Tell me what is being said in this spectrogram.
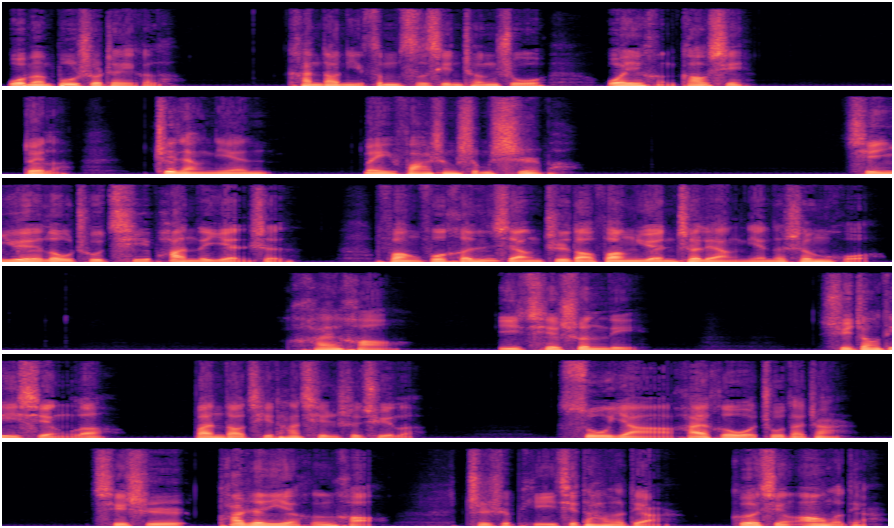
我们不说这个了。看到你这么自信成熟，我也很高兴。对了。这两年，没发生什么事吧？秦月露出期盼的眼神，仿佛很想知道方圆这两年的生活。还好，一切顺利。徐招娣醒了，搬到其他寝室去了。苏雅还和我住在这儿。其实她人也很好，只是脾气大了点儿，个性傲了点儿。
